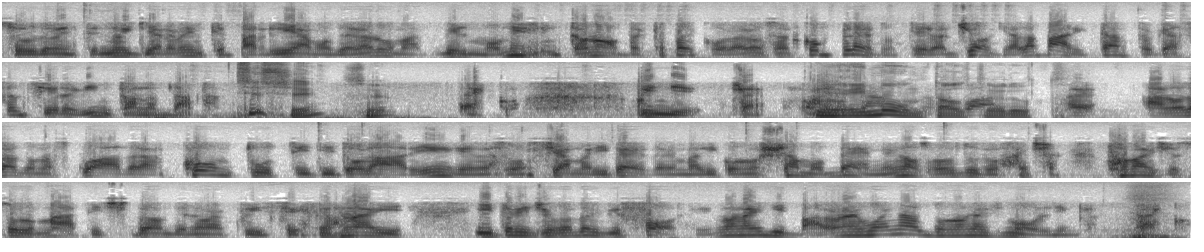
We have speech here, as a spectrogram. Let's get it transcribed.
Assolut- Assolutamente, noi chiaramente parliamo della Roma del momento, no? Perché poi con la rosa al completo te la giochi alla pari, tanto che a San Siro hai vinto alla data. Sì, sì. Ecco, quindi cioè, E hanno dato rimonta una squadra- oltretutto. eh, hanno dato una squadra con tutti i titolari, che non stiamo a ripetere, ma li conosciamo bene, no? soprattutto cioè, ormai c'è solo Matic, donde non acquisti, non hai i tre giocatori più forti, non hai Di Bala, non hai Wijnaldum, non hai Smalling. Ecco.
